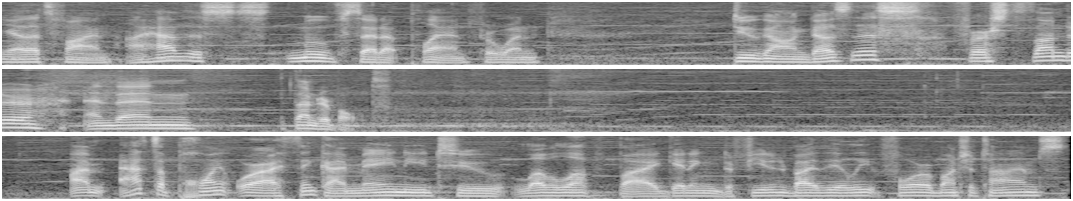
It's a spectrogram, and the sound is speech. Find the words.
Yeah, that's fine. I have this move set up planned for when Dewgong does this. First Thunder, and then Thunderbolt. I'm at the point where I think I may need to level up by getting defeated by the Elite Four a bunch of times.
